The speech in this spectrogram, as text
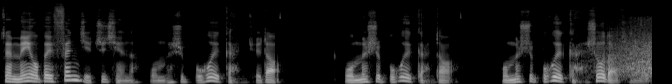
在没有被分解之前呢，我们是不会感觉到。我们是不会感到，我们是不会感受到甜味的。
